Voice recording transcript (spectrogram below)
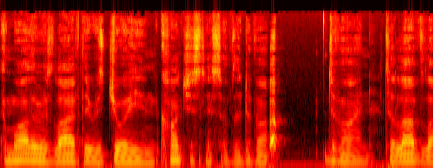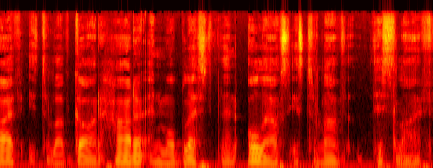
And while there is life, there is joy in consciousness of the divine. Divine. To love life is to love God. Harder and more blessed than all else is to love this life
